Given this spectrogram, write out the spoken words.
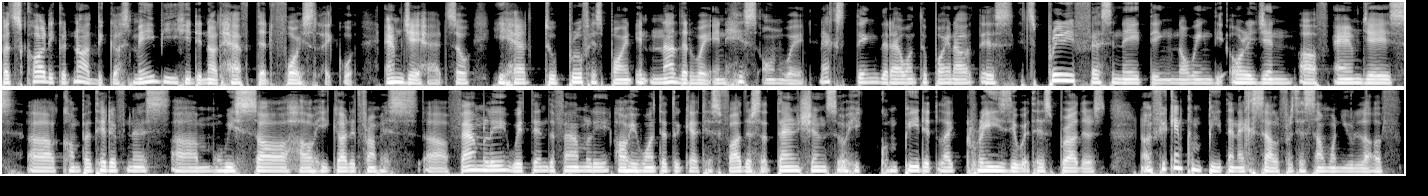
but Scotty could not because maybe he did not have that voice like what MJ had. So he had to prove his point in another way, in his own way. Next thing that I want to point out is it's pretty fascinating knowing the origin of MJ's uh, competitiveness. Um, we saw how he got it from his uh, family, within the family, how he wanted to get his father's attention, so he competed like crazy with his brothers. Now, if you can compete and excel versus someone you love,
